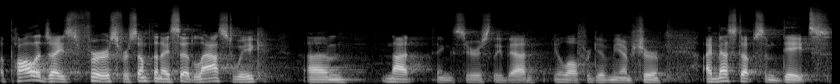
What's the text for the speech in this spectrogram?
apologize first for something I said last week. Um, not things seriously bad. You'll all forgive me, I'm sure. I messed up some dates.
